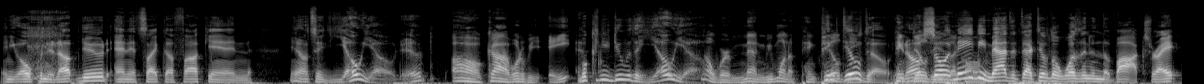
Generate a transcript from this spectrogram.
and you open it up, dude, and it's like a fucking, you know, it's a yo-yo, dude. Oh God, what are we eight? What can you do with a yo-yo? No, we're men. We want a pink, Pink dildo. dildo, you know. dildo, so it I made me mad that that dildo wasn't in the box, right?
